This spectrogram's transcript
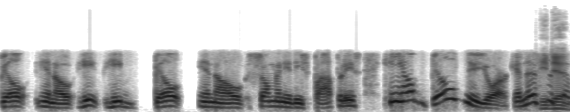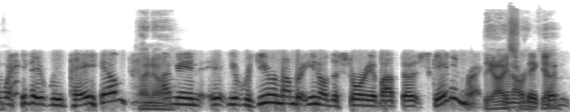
built, you know, he he built, you know, so many of these properties. He helped build New York, and this He is did. the way they repay him. I know. I mean, it, you, do you remember, you know, the story about the skating rink? The ice you know, rink, they yeah. couldn't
